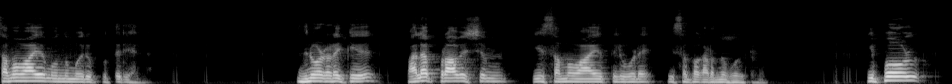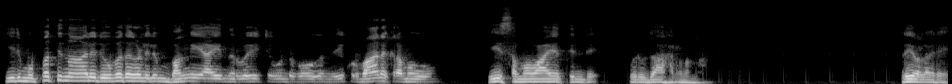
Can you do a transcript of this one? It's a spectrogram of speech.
സമവായമൊന്നും ഒരു പുത്തരിയല്ല. ഇതിനോടിടയ്ക്ക് പല പ്രാവശ്യം ഈ സമവായത്തിലൂടെ ഈ സഭ കടന്നുപോയിട്ടുണ്ട്. ഇപ്പോൾ ഈ മുപ്പത്തിനാല് രൂപതകളിലും ഭംഗിയായി നിർവഹിച്ചു കൊണ്ടുപോകുന്ന ഈ കുർബാന ക്രമവും ഈ സമവായത്തിന്റെ ഒരു ഉദാഹരണമാണ്. പ്രിയമുള്ളവരെ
